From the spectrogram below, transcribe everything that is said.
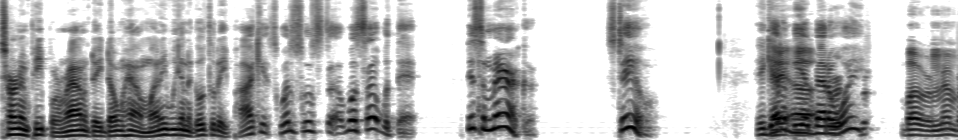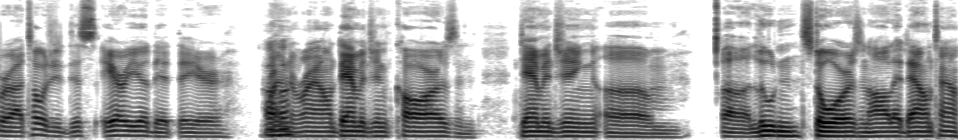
turning people around if they don't have money we're gonna go through their pockets what's what's, what's up with that this america still it gotta They, be a uh, better re- way But remember, I told you this area that they're running Uh-huh. around, damaging cars and damaging, um, uh, looting stores and all that downtown.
